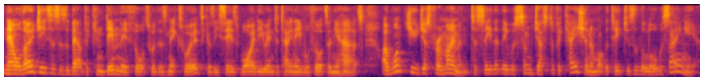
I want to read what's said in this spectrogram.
Now, although Jesus is about to condemn their thoughts with his next words, because he says, Why do you entertain evil thoughts in your hearts? I want you just for a moment to see that there was some justification in what the teachers of the law were saying here,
